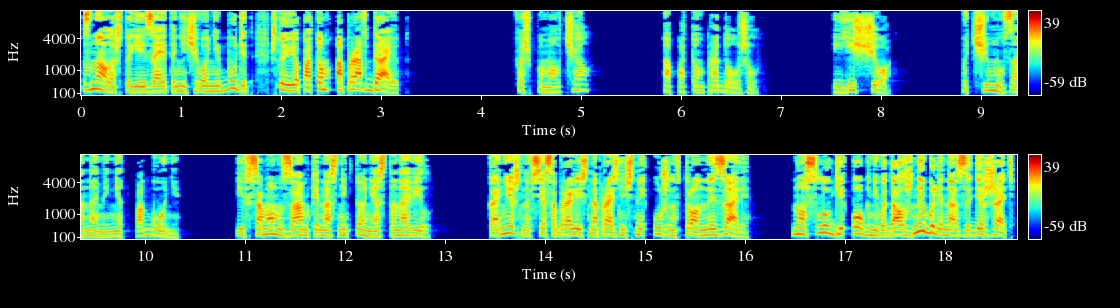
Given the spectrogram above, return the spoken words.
знала, что ей за это ничего не будет, что ее потом оправдают». Фэш помолчал, а потом продолжил. «И еще. Почему за нами нет погони? И в самом замке нас никто не остановил. Конечно, все собрались на праздничный ужин в тронной зале, но слуги Огнева должны были нас задержать,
